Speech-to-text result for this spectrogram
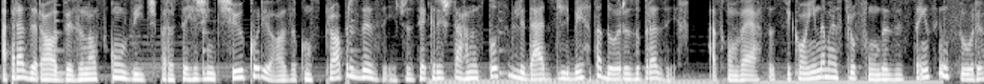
A Prazer Óbvias é nosso convite para ser gentil e curiosa com os próprios desejos e acreditar nas possibilidades libertadoras do prazer. As conversas ficam ainda mais profundas e sem censura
